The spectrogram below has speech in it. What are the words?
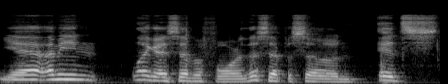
Yeah, I mean, like I said before, this episode it's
